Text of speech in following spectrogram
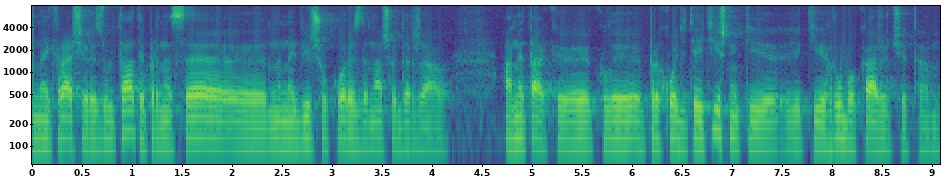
найкращі результати, принесе е, найбільшу користь для нашої держави. А не так, коли приходять айтішники, які, грубо кажучи, там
